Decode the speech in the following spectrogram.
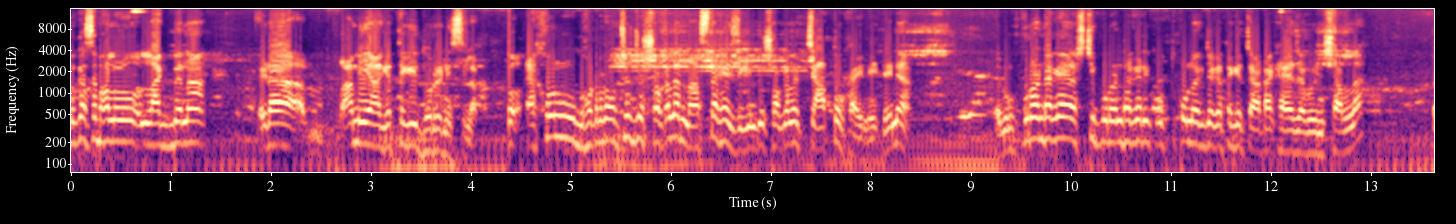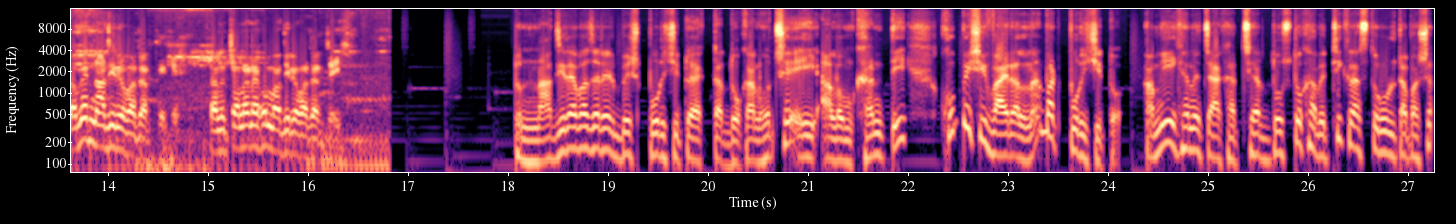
ওর কাছে ভালো লাগবে না, এটা আমি আগে থেকেই ধরে নিছিলাম। তো এখন ঘটনা হচ্ছে যে সকালে নাস্তা খাইছি, কিন্তু সকালে চা তো খাইনি তাই না? এবং পুরান ঢাকায় আসছি, পুরান ঢাকারই কোনো এক জায়গা থেকে চাটা খাওয়া যাব ইনশাল্লাহ। তবে নাজিরে বাজার থেকে। তাহলে চলেন এখন নাজিরে বাজার যাই। তো নাজিরা বাজারের বেশ পরিচিত একটা দোকান হচ্ছে এই আলম খানটি। খুব বেশি ভাইরাল না, বাট পরিচিত। আমি এখানে চা খাচ্ছি আর দোস্ত খাবে ঠিক রাস্তার উল্টা পাশে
